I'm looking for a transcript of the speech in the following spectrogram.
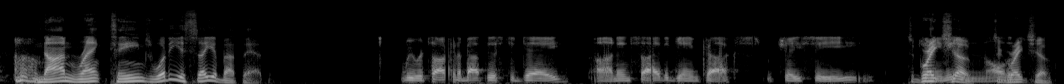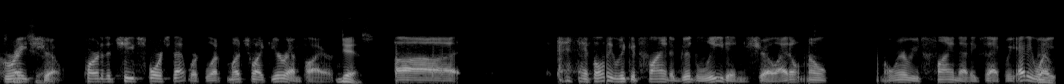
non-ranked teams. What do you say about that? We were talking about this today on Inside the Gamecocks with JC. It's a great Jamie, show. It's a great show. Great, Great show. show. Part of the Chief Sports Network, what- much like your empire. Yes. Uh, if only we could find a good lead-in show. I don't know, I don't know where we'd find that exactly. Anyway,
